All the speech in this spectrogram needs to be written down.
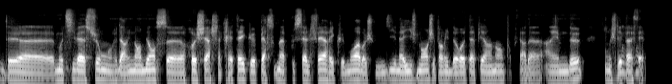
de euh, motivation, dans une ambiance euh, recherche à Créteil que personne m'a poussé à le faire et que moi, je me dis naïvement, j'ai pas envie de retaper un an pour faire un M2, donc je ne l'ai pas fait,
